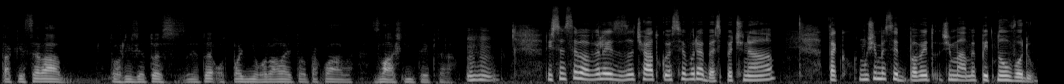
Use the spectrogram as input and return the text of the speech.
taky se dá to říct, že to, je, že to je odpadní voda, ale je to taková zvláštní typ. Teda. Mm-hmm. Když jsme se bavili ze začátku, jestli je voda bezpečná, tak můžeme si bavit, že máme pitnou vodu.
